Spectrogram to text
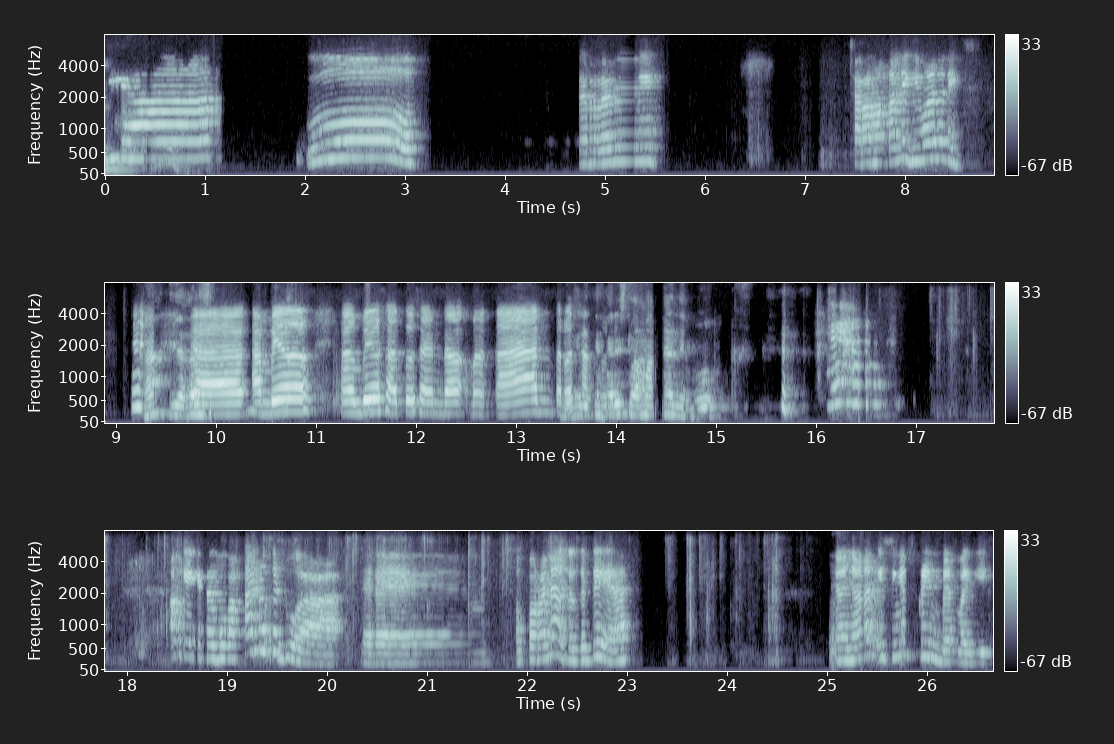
Iya. Uh. Keren nih. Cara makannya gimana nih? Hah? Tiga kali, Ya, ambil ambil satu sendok makan terus setelah dipotong. makan ya, Bu. Oke, kita buka kado kedua. Tadam. Ukurannya agak gede ya. Jangan-jangan isinya spring bed lagi.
